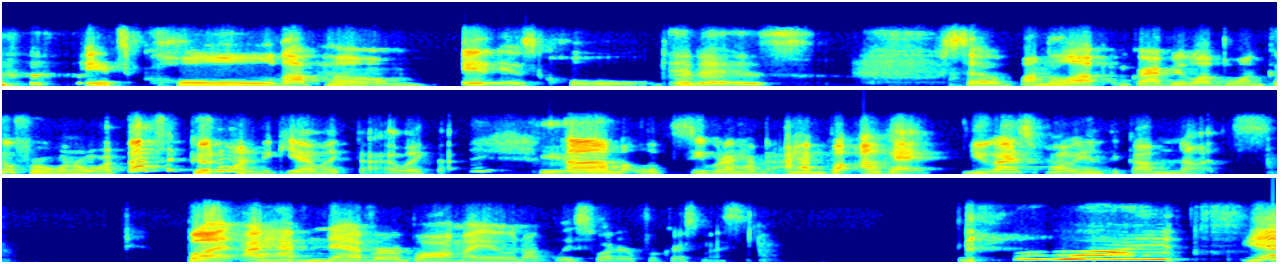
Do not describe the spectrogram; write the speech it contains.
it's cold up home. It is cold. It is. So bundle up and grab your loved one. Go for a winter walk. That's a good one, Nikki. I like that. I like that. Um, let's see what I have. I have. Okay, you guys are probably gonna think I'm nuts, but I have never bought my own ugly sweater for Christmas. what? Yeah,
